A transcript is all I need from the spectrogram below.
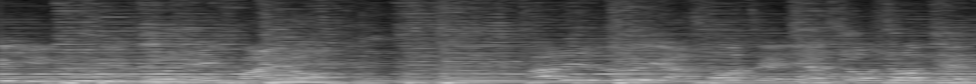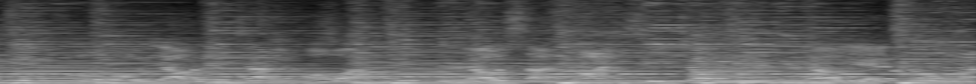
嘅缘故而欢喜快乐。阿利路亚，多谢耶稣，多谢天父，有你真好啊！有神万事足，有耶稣万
